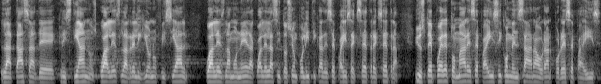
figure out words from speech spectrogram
la tasa de cristianos, cuál es la religión oficial, cuál es la moneda, cuál es la situación política de ese país, etcétera, etcétera. Y usted puede tomar ese país y comenzar a orar por ese país.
